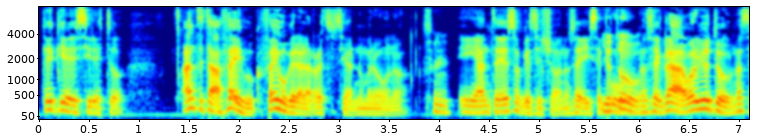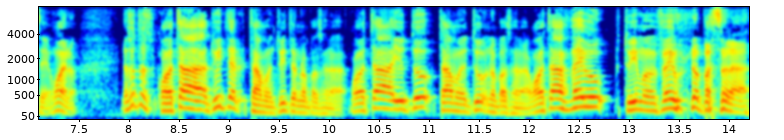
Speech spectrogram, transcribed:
¿Qué quiere decir esto? Antes estaba Facebook. Facebook era la red social número uno. Sí. Y antes de eso, qué sé yo, no sé, ICQ, YouTube. no sé, claro, bueno, YouTube, no sé. Bueno, nosotros cuando estaba Twitter, estábamos en Twitter, no pasó nada. Cuando estaba YouTube, estábamos en YouTube, no pasó nada. Cuando estaba Facebook, estuvimos en Facebook, no pasó nada.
